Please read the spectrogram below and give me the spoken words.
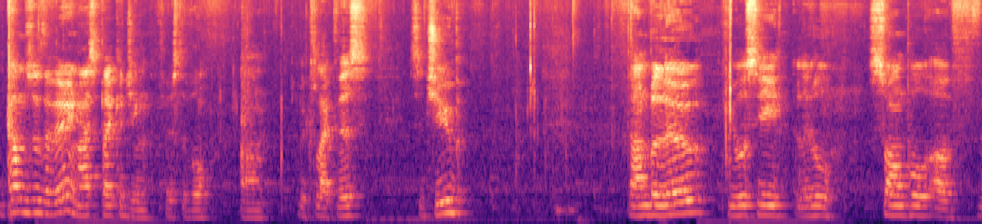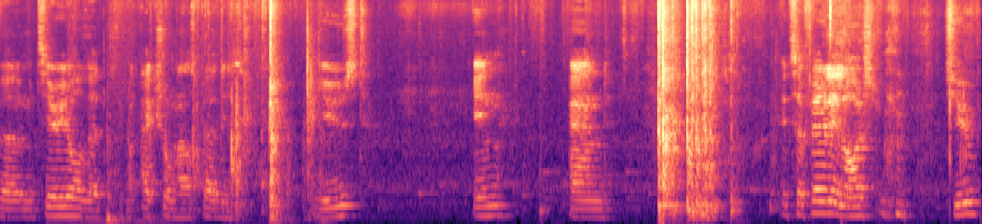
it comes with a very nice packaging, first of all. Um, looks like this. It's a tube. Down below, you will see a little sample of the material that the actual mousepad is used in, and it's a fairly large tube.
